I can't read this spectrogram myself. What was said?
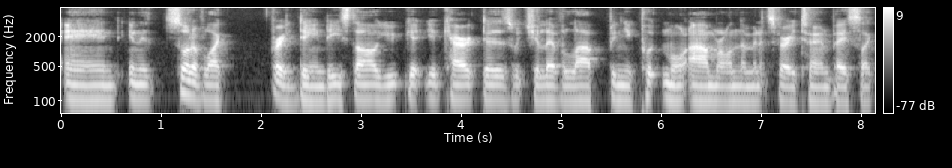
and in a sort of like very D and D style, you get your characters which you level up, and you put more armor on them, and it's very turn based. Like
